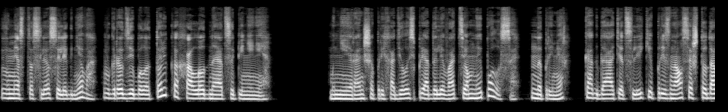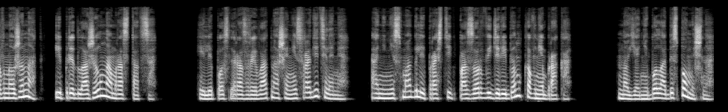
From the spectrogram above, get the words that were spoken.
Вместо слез или гнева в груди было только холодное оцепенение. Мне и раньше приходилось преодолевать темные полосы. Например, когда отец Лики признался, что давно женат, и предложил нам расстаться. Или после разрыва отношений с родителями. Они не смогли простить позор в виде ребенка вне брака. Но я не была беспомощна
